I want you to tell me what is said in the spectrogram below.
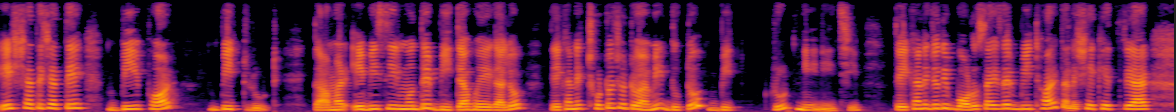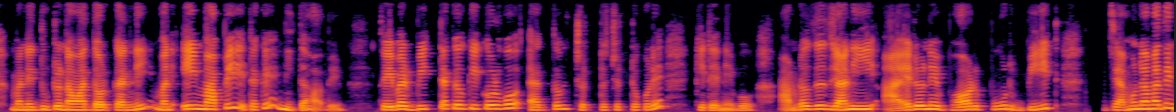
এর সাথে সাথে বি ফর বিটরুট তো আমার এবিসির মধ্যে বিটা হয়ে গেল। তো এখানে ছোট ছোট আমি দুটো বিটরুট নিয়ে নিয়েছি। তো এখানে যদি বড় সাইজের বিট হয়, তাহলে সেক্ষেত্রে আর মানে দুটো নেওয়ার দরকার নেই। মানে এই মাপেই এটাকে নিতে হবে। তো এবার বিটটাকেও কি করব? একদম ছোট্ট ছোট্ট করে কেটে নেব। আমরা তো জানি আয়রনে ভরপুর বিট যেমন আমাদের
